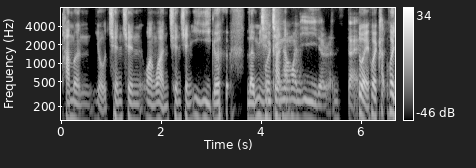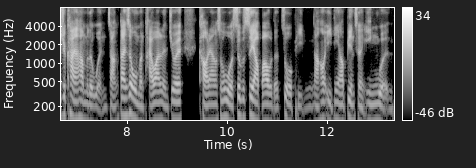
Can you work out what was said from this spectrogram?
他们有千千万万、千千亿亿个 人民会千看他们千万万亿亿的人，对。对，会看会去看他们的文章，但是我们台湾人就会考量说，我是不是要把我的作品，然后一定要变成英文，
